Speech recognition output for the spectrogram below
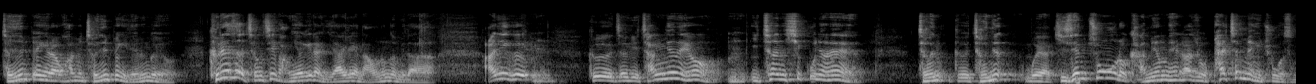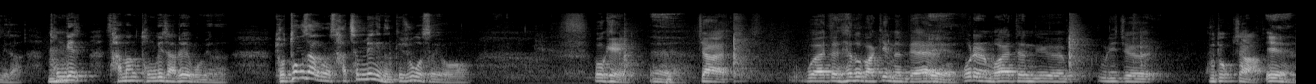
전염병이라고 하면 전염병이 되는 거예요. 그래서 정치 방역이라는 이야기가 나오는 겁니다. 아니 그 그 저기 작년에요. 2019년에 전 그 전염 뭐야 기생충으로 감염해가지고 8천 명이 죽었습니다. 통계 사망 통계 자료에 보면은 교통사고로 4천 명이 넘게 죽었어요. 오케이 예. 자 뭐 하여튼 해도 바뀌었는데 예. 올해는 뭐 하여튼 그 우리 저 구독자 예.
